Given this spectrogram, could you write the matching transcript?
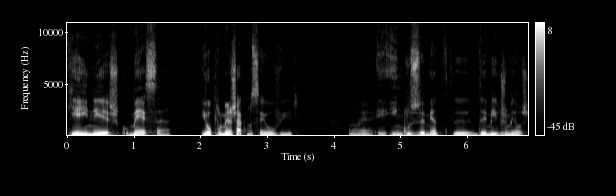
que a Inês começa, eu pelo menos já comecei a ouvir, não é? inclusivamente de, de amigos meus,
